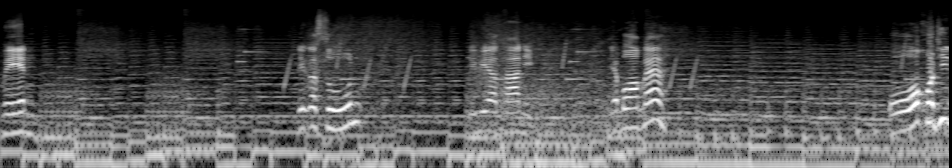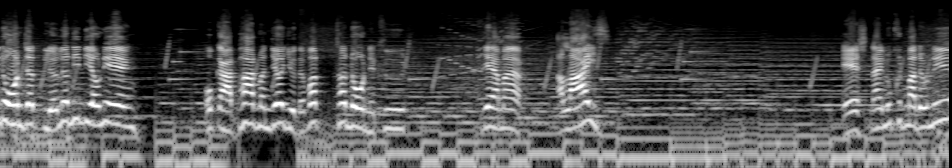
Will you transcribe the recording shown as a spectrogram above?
เวนเรียกอสูรลิเวียทานอีก อย่าบอกนะ โอ้คนที่โดนจะเหลือเลือดนิดเดียวนี่เอง โอกาสพลาดมันเยอะอยู่แต่ว่าถ้าโดนเนี่ยคือ แย่มากอะไรเอชนายลุกขึ้นมาเดี๋ยวนี้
